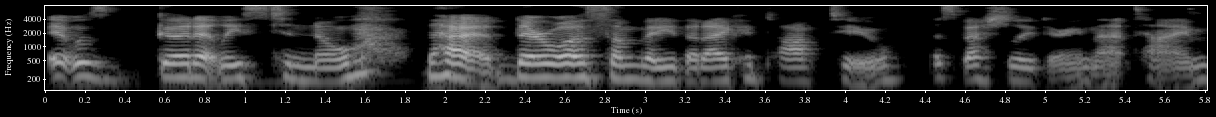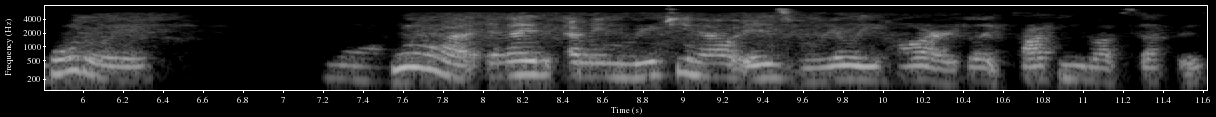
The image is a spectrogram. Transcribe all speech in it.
it was good at least to know that there was somebody that I could talk to, especially during that time. Totally. Yeah. Yeah, and I I mean reaching out is really hard. Like talking about stuff is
